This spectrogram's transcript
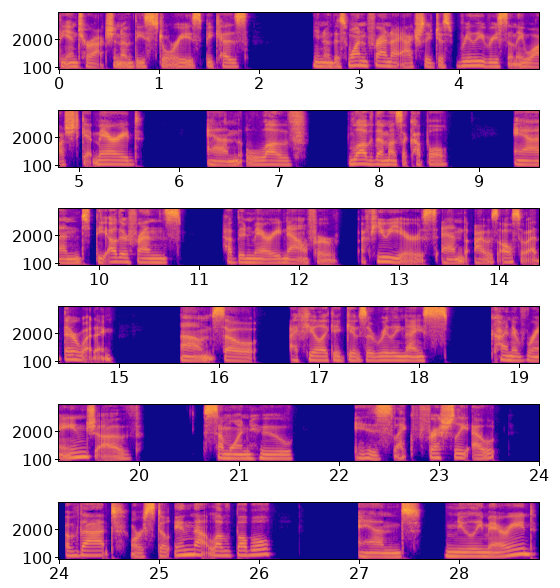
the interaction of these stories because, you know, this one friend I actually just really recently watched get married and love love them as a couple. And the other friends have been married now for a few years, and I was also at their wedding. Um, so I feel like it gives a really nice kind of range of someone who is like freshly out of that or still in that love bubble and newly married,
